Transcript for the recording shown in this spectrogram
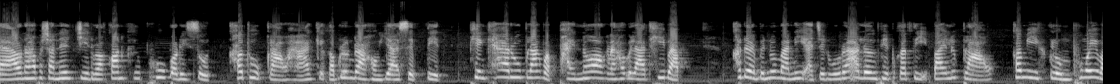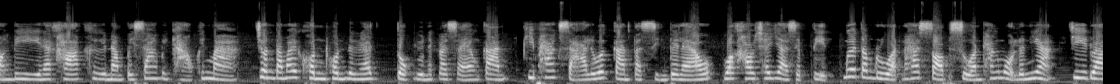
แล้วนะคะเพราะฉะนั้นจีนวากอนคือผู้บริสุทธิ์เขาถูกกล่าวหาเกี่ยวกับเรื่องราวของยาเสพติด เพียงแค่รูปลักษณ์แบบภายนอกนะคะเวลาที่แบบ เขาเดินไปนู่นมานี่อาจจะดูร่าเริงผิดปกติไปหรือเปล่า ก็มีกลุ่มผู้ไม่หวังดีนะคะ คือนำไปสร้างเป็นข่าวขึ้นมา จนทำให้คนคนหนึ่งนะตกอยู่ในกระแสของการพิพากษาหรือว่าการตัดสินไปแล้ว ว่าเขาใช้ยาเสพติด เมื่อตำรวจนะคะสอบสวนทั้งหมดแล้วเนี่ยจีดรา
